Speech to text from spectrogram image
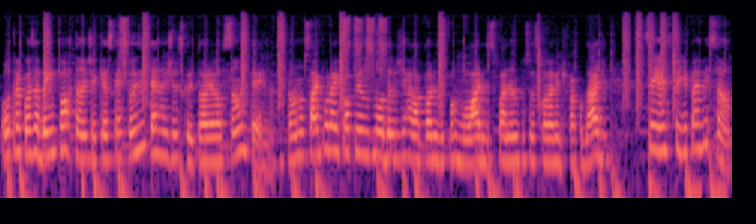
Outra coisa bem importante é que as questões internas de um escritório elas são internas. Então não sai por aí copiando os modelos de relatórios e formulários, espalhando para os seus colegas de faculdade, sem antes pedir permissão.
